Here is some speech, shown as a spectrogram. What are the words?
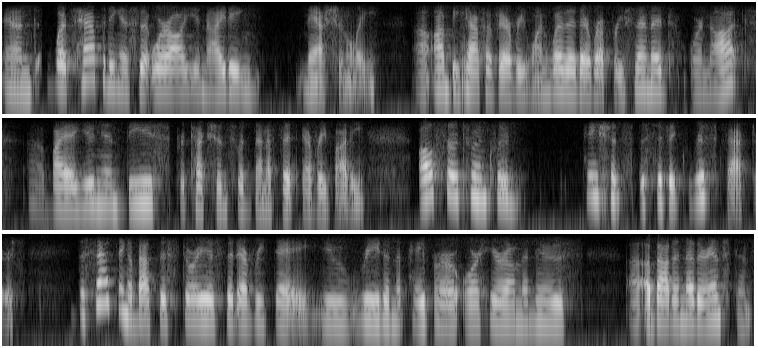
And what's happening is that we're all uniting nationally uh, on behalf of everyone, whether they're represented or not uh, by a union. These protections would benefit everybody. Also, to include patient specific risk factors. The sad thing about this story is that every day you read in the paper or hear on the news uh, about another instance.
